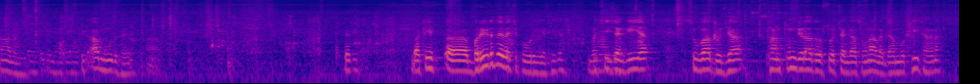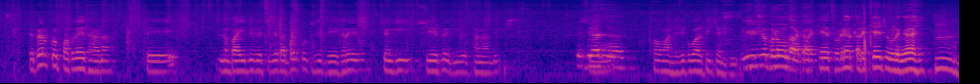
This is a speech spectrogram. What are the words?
ਆ ਲਓ। ਠੀਕ ਆ ਮੂੰਹ ਦਿਖਾਓ ਆ ਠੀਕ ਜੀ। ਬਾਕੀ ਬਰੀਡ ਦੇ ਵਿੱਚ ਪੂਰੀ ਹੈ ਠੀਕ ਆ ਬੱਚੀ ਚੰਗੀ ਆ। ਸੂਆ ਦੂਜਾ। ਥਣ ਥੁਣ ਜਿਹੜਾ ਦੋਸਤੋ ਚੰਗਾ ਸੋਹਣਾ ਲੱਗਾ ਮੁੱਠੀ ਥਾਣਾ। ਤੇ ਬਿਲਕੁਲ ਪਤਲੇ ਥਾਣਾ ਤੇ ਲੰਬਾਈ ਦੇ ਵਿੱਚ ਜਿਹੜਾ ਬਿਲਕੁਲ ਤੁਸੀਂ ਦੇਖ ਰਹੇ ਹੋ ਚੰਗੀ ਸ਼ੇਪ ਹੈਗੀ ਹੈ ਥਾਣਾ ਦੀ। ਤੇ ਵੀ ਅੱਜ ਹਵਾਨੇ ਦੀ ਕੁਆਲਿਟੀ ਚੰਗੀ ਵੀਡੀਓ ਬਣਾਉਂਦਾ ਕਰਕੇ ਥੋੜੀਆਂ ਤੜਕੇ ਚੋਲੀਆਂ ਸੀ। ਹੂੰ।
